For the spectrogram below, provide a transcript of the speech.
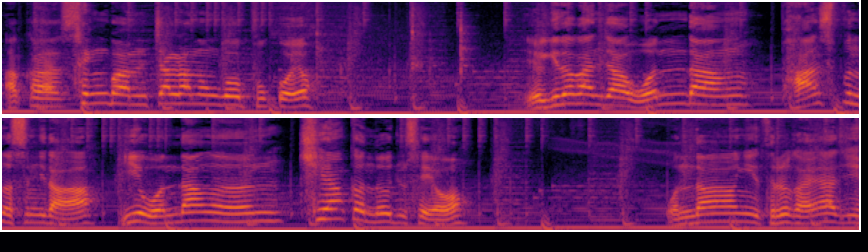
아까 생밤 잘라놓은 거 붓고요. 여기다가 이제 원당 반 스푼 넣습니다. 이 원당은 취향껏 넣어주세요. 원당이 들어가야지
